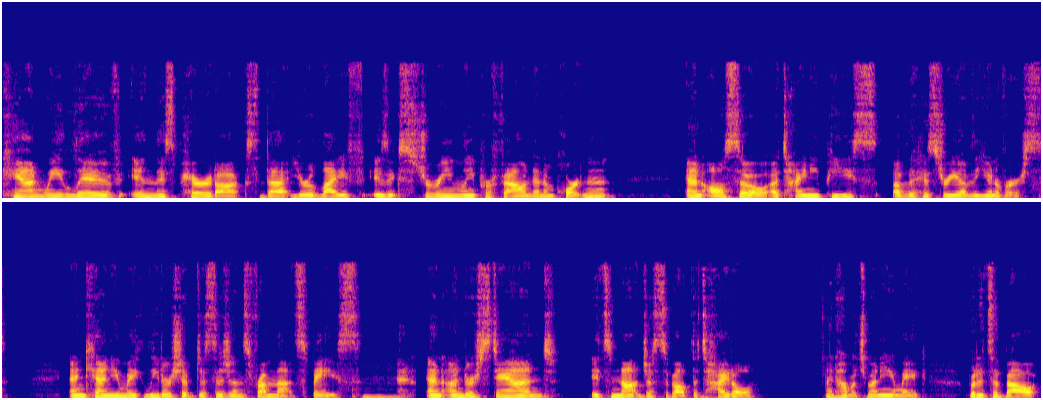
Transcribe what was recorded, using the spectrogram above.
can we live in this paradox that your life is extremely profound and important and also a tiny piece of the history of the universe? And can you make leadership decisions from that space mm. and understand it's not just about the title and how much money you make, but it's about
